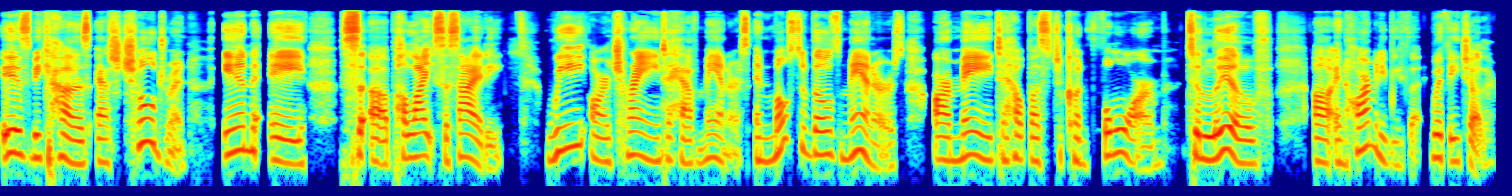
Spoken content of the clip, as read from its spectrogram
is because as children, in a, a polite society, we are trained to have manners, and most of those manners are made to help us to conform to live uh, in harmony with with each other.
